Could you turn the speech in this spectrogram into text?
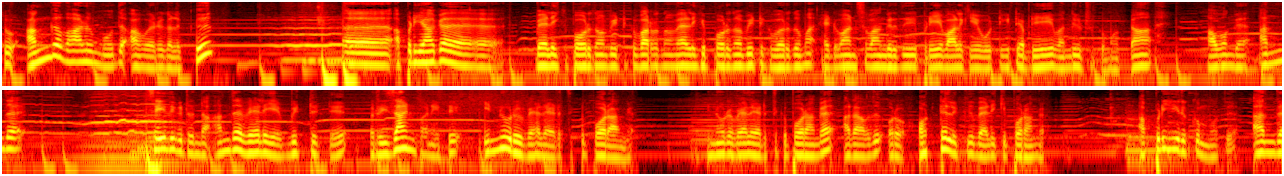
ஸோ அங்கே வாழும்போது அவர்களுக்கு அப்படியாக வேலைக்கு போகிறதும் வீட்டுக்கு வர்றதும் வேலைக்கு போகிறதும் வீட்டுக்கு வருதுமா அட்வான்ஸ் வாங்குறது இப்படியே வாழ்க்கையை ஒட்டிக்கிட்டு அப்படியே வந்துகிட்டு இருக்கும்போது தான் அவங்க அந்த செய்துக்கிட்டு இருந்த அந்த வேலையை விட்டுட்டு ரிசைன் பண்ணிட்டு இன்னொரு வேலை இடத்துக்கு போகிறாங்க இன்னொரு வேலை இடத்துக்கு போகிறாங்க அதாவது ஒரு ஹோட்டலுக்கு வேலைக்கு போகிறாங்க அப்படி இருக்கும்போது அந்த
